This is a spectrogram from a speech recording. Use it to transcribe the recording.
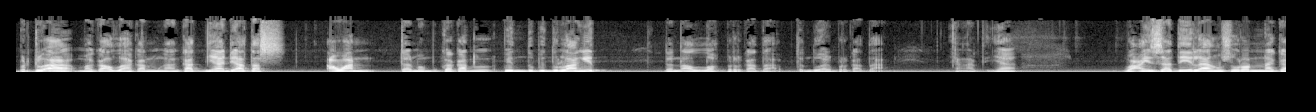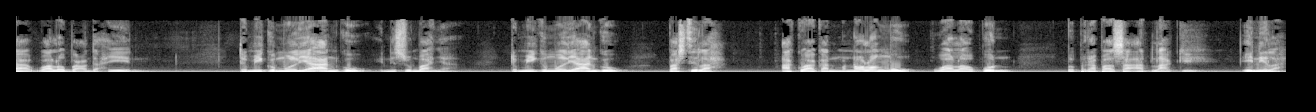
berdoa, maka Allah akan mengangkatnya di atas awan dan membukakan pintu-pintu langit dan Allah berkata dan Tuhan berkata yang artinya wa izzati langsurannaka walau ba'dahin demi kemuliaanku ini sumpahnya demi kemuliaanku pastilah aku akan menolongmu walaupun beberapa saat lagi. Inilah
